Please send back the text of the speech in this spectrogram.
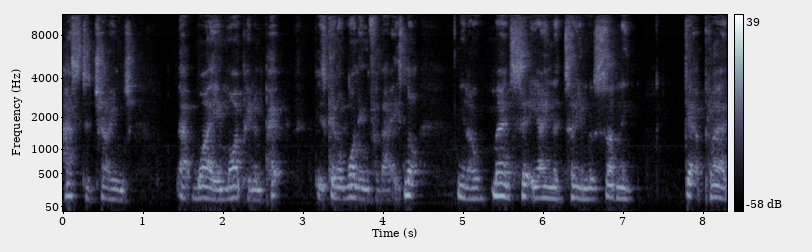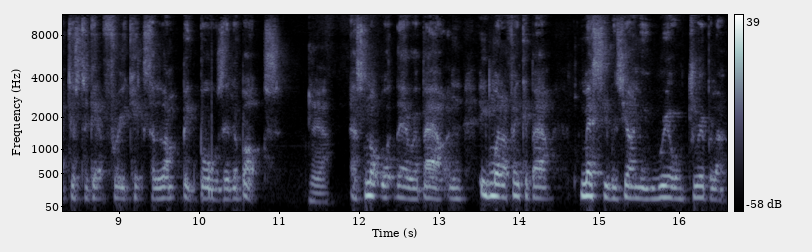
has to change that way, in my opinion. Pep is going to want him for that. He's not, you know, Man City ain't a team that suddenly get a player just to get free kicks to lump big balls in the box. Yeah. That's not what they're about. And even when I think about Messi was the only real dribbler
